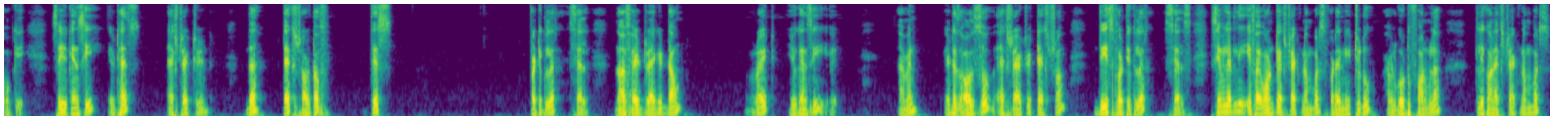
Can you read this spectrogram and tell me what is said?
ok. So you can see it has extracted the text out of this particular cell. Now if i drag it down right you can see i mean it has also extracted text from these particular cells. Similarly if i want to extract numbers what i need to do i will go to formula click on extract numbers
